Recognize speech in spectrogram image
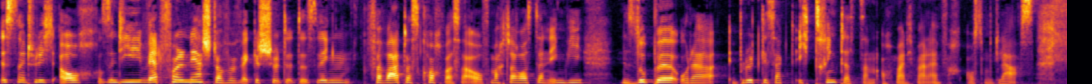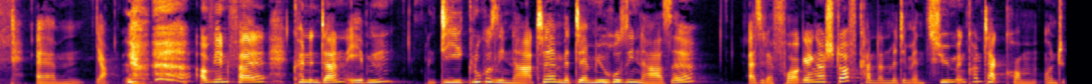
ist natürlich auch, sind die wertvollen Nährstoffe weggeschüttet. Deswegen verwahrt das Kochwasser auf, macht daraus dann irgendwie eine Suppe oder blöd gesagt, ich trinke das dann auch manchmal einfach aus dem Glas. Ähm, ja, auf jeden Fall können dann eben die Glucosinate mit der Myrosinase also der Vorgängerstoff kann dann mit dem Enzym in Kontakt kommen und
